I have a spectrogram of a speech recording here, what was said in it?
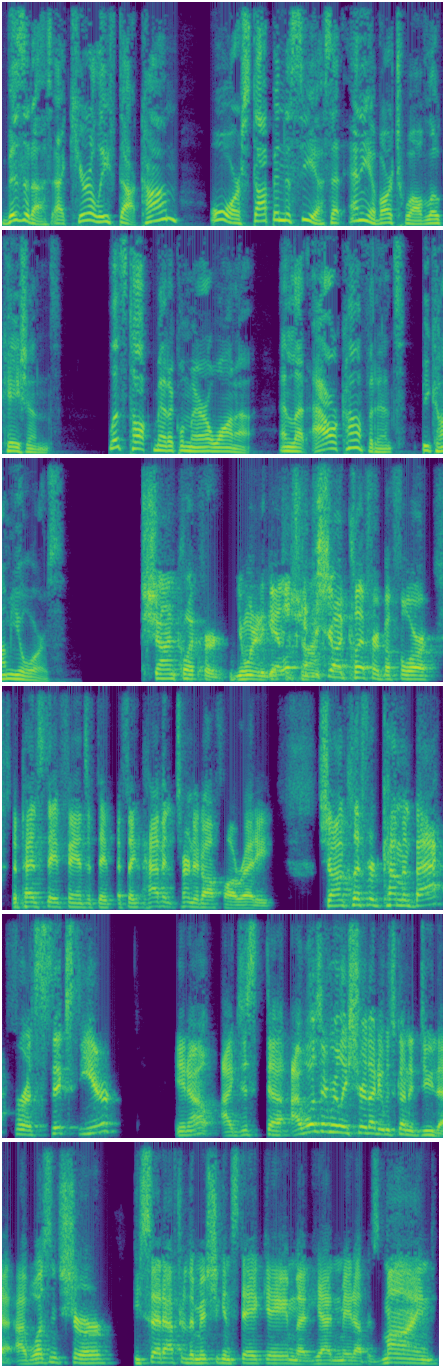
Visit us at curaleaf.com or stop in to see us at any of our 12 locations. Let's talk medical marijuana and let our confidence become yours. Sean Clifford, you wanted to get yeah, let's to Sean, get to Sean Clifford before the Penn State fans, if they if they haven't turned it off already. Sean Clifford coming back for a sixth year. You know, I just uh, I wasn't really sure that he was going to do that. I wasn't sure. He said after the Michigan State game that he hadn't made up his mind,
